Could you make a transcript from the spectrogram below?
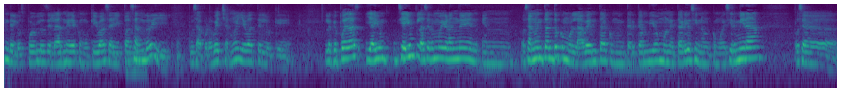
de los pueblos de la Edad Media, como que ibas ahí pasando y pues aprovecha, ¿no? Llévate lo que, lo que puedas y hay un, sí hay un placer muy grande en, en, o sea, no en tanto como la venta, como intercambio monetario, sino como decir, mira, o sea,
